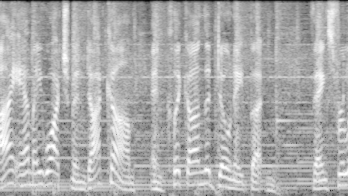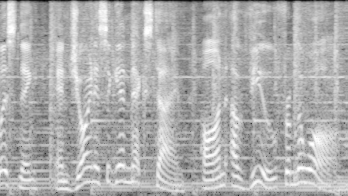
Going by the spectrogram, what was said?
iamawatchman.com and click on the donate button. Thanks for listening and join us again next time on A View from the Wall.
